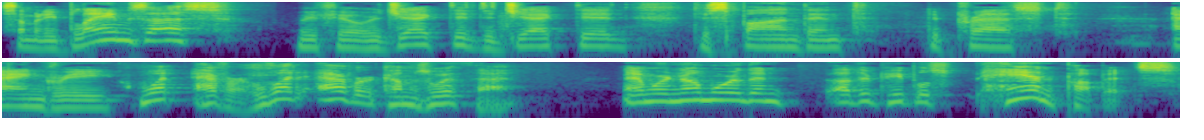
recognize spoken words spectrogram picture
Somebody blames us, we feel rejected, dejected, despondent, depressed, angry, whatever, whatever comes with that. And we're no more than other people's hand puppets.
